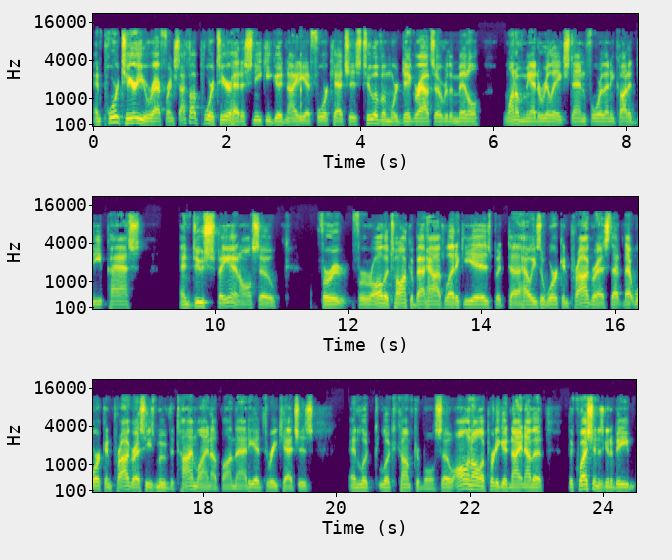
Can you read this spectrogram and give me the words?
And Poitier, you referenced, I thought Poitier had a sneaky good night. He had four catches, two of them were dig routes over the middle. One of them he had to really extend for. Then he caught a deep pass. And Deuce Spann also, for for all the talk about how athletic he is, but uh, how he's a work in progress. That that work in progress, he's moved the timeline up on that. He had three catches and looked looked comfortable. So all in all, a pretty good night. Now the the question is going to be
